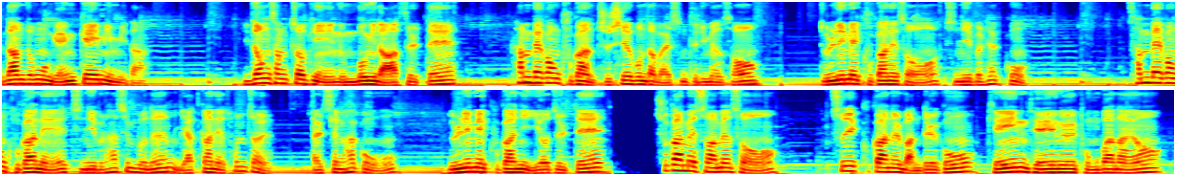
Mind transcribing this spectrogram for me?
그 다음 종목 M게임입니다. 비정상적인 음봉이 나왔을 때 300원 구간 주시해본다 말씀드리면서 눌림의 구간에서 진입을 했고 300원 구간에 진입을 하신 분은 약간의 손절 발생하고 눌림의 구간이 이어질 때 추가 매수하면서 수익 구간을 만들고 개인 대응을 동반하여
